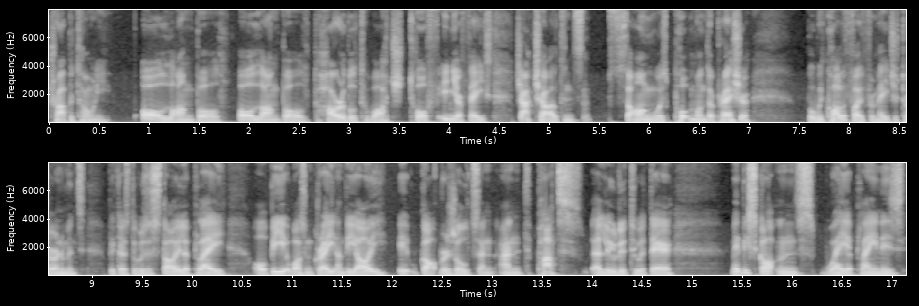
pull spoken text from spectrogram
Trapattoni, all long ball, all long ball, horrible to watch, tough, in your face. Jack Charlton's song was put him under pressure but we qualified for major tournaments because there was a style of play, albeit it wasn't great on the eye, it got results. And, and Pat's alluded to it there. Maybe Scotland's way of playing is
